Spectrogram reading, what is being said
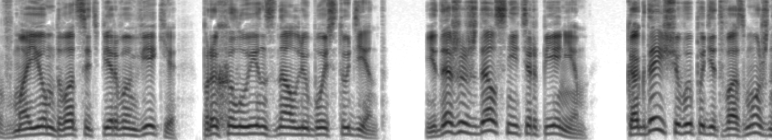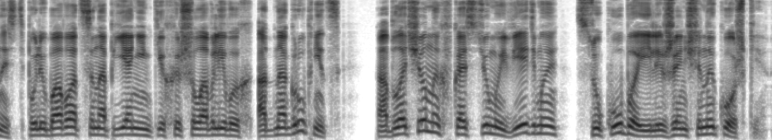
В моем 21 веке про Хэллоуин знал любой студент. И даже ждал с нетерпением, когда еще выпадет возможность полюбоваться на пьяненьких и шаловливых одногруппниц, облаченных в костюмы ведьмы, суккуба или женщины-кошки?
